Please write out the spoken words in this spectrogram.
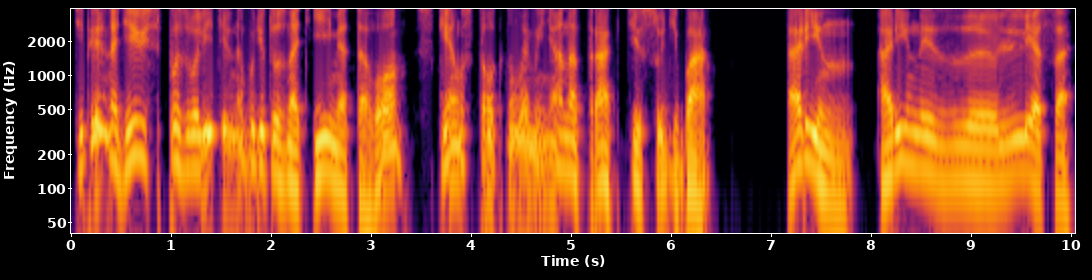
Теперь, надеюсь, позволительно будет узнать имя того, с кем столкнула меня на тракте судьба. Арин, Арин из э, леса.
